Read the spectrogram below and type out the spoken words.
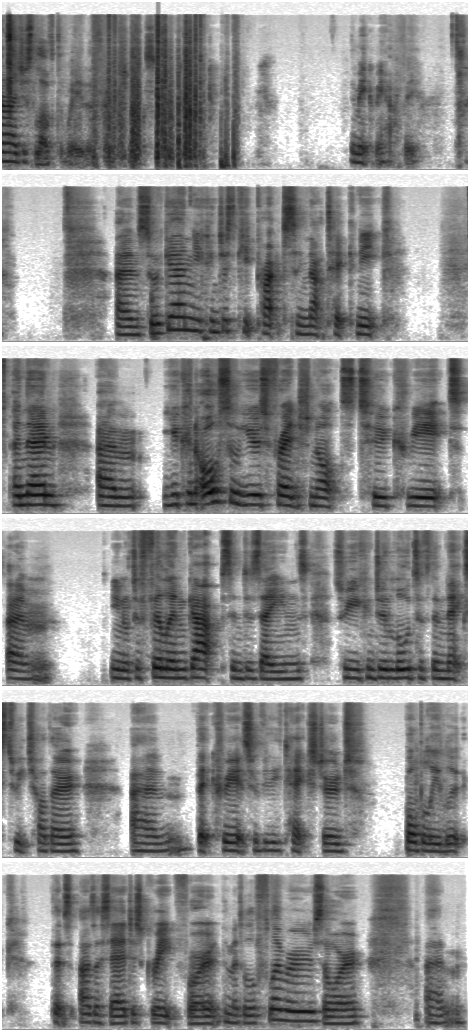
And I just love the way the French knots look. They make me happy. And um, so again, you can just keep practicing that technique. And then um, you can also use French knots to create, um, you know, to fill in gaps in designs. So you can do loads of them next to each other. Um, that creates a really textured, bobbly look. That's, as I said, is great for the middle of flowers or, um,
